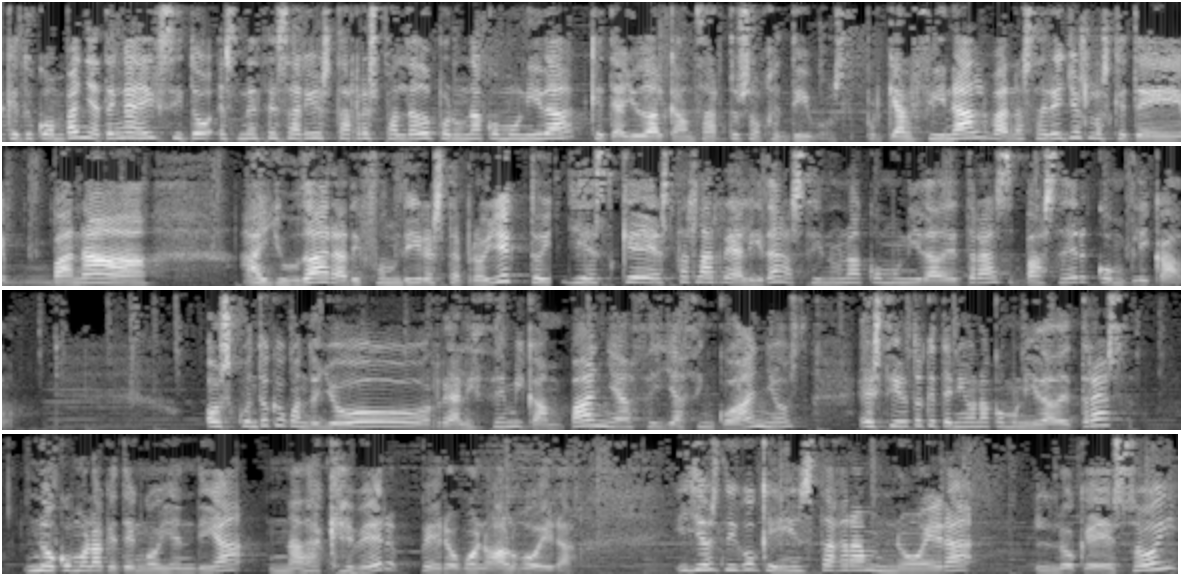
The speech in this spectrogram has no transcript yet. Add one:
que tu campaña tenga éxito es necesario estar respaldado por una comunidad que te ayude a alcanzar tus objetivos, porque al final van a ser ellos los que te van a ayudar a difundir este proyecto. Y es que esta es la realidad, sin una comunidad detrás va a ser complicado. Os cuento que cuando yo realicé mi campaña hace ya cinco años, es cierto que tenía una comunidad detrás, no como la que tengo hoy en día, nada que ver, pero bueno, algo era. Y yo os digo que Instagram no era lo que es hoy,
